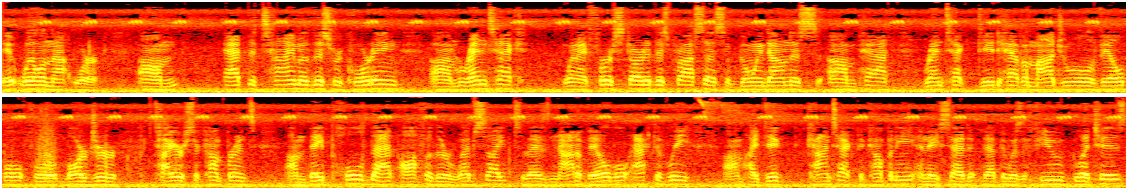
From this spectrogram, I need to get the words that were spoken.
It will not work. Um, at the time of this recording, um, Rentec, when I first started this process of going down this um, path, Rentec did have a module available for larger tire circumference. Um, they pulled that off of their website, so that is not available actively. Um, I did contact the company and they said that there was a few glitches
